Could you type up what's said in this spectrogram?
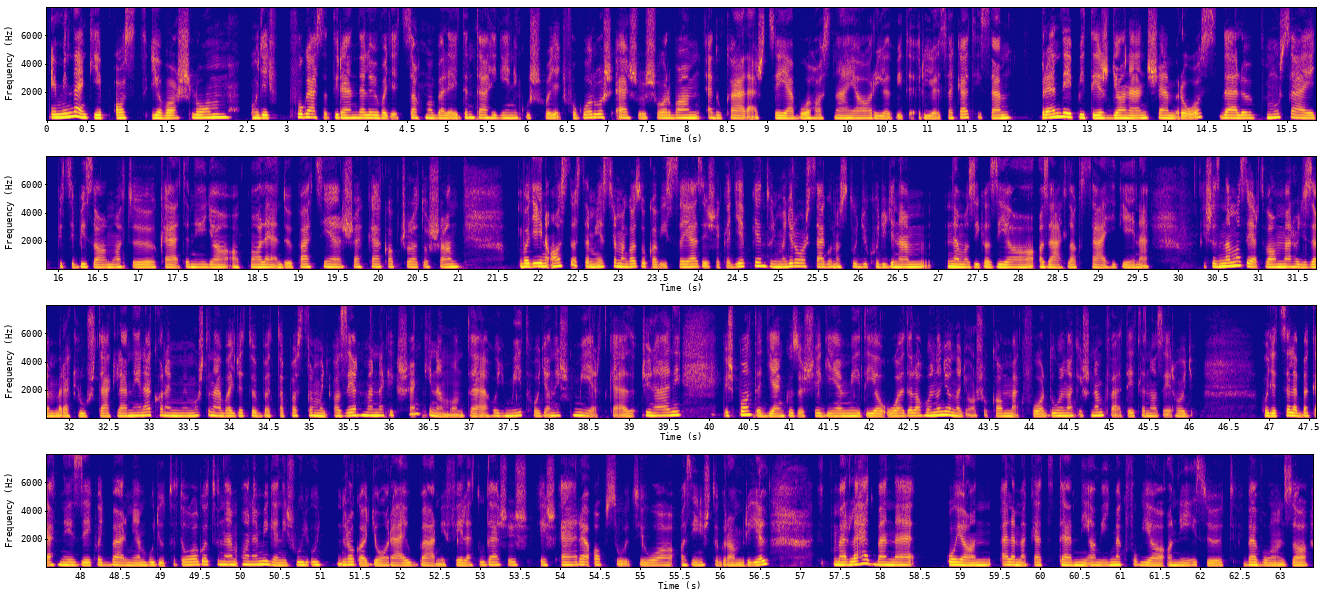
Én mindenképp azt javaslom, hogy egy fogászati rendelő, vagy egy szakmabeli, egy dentálhigiénikus, vagy egy fogorvos elsősorban edukálás céljából használja a reel vid- reelseket, hiszen brandépítés gyanánt sem rossz, de előbb muszáj egy pici bizalmat kelteni így a, a, a leendő páciensekkel kapcsolatosan, vagy én azt teszem észre, meg azok a visszajelzések egyébként, hogy Magyarországon azt tudjuk, hogy ugye nem, nem az igazi a, az átlag szájhigiéne. És ez nem azért van már, hogy az emberek lusták lennének, hanem én mostanában egyre többet tapasztalom, hogy azért, mert nekik senki nem mondta el, hogy mit, hogyan és miért kell csinálni. És pont egy ilyen közösségi, ilyen média oldal, ahol nagyon-nagyon sokan megfordulnak, és nem feltétlen azért, hogy hogy egy celebeket nézzék, vagy bármilyen bugyut a dolgot, hanem, hanem igenis úgy, úgy ragadjon rájuk bármiféle tudás, és, és erre abszolút jó az Instagram Reel, mert lehet benne olyan elemeket tenni, ami így megfogja a nézőt, bevonza,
